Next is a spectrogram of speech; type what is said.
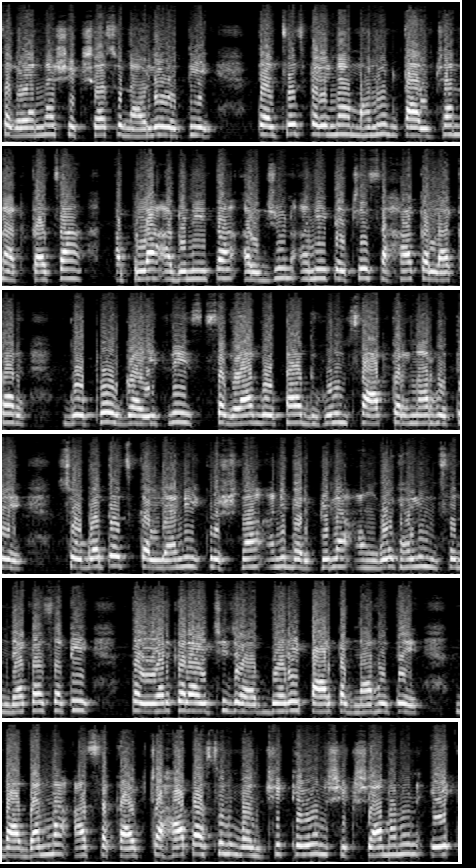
सगळ्यांना शिक्षा सुनावली होती. त्याचाच परिणाम म्हणून कालच्या नाटकाचा आपला अभिनेता अर्जुन आणि त्याचे सहा कलाकार गोपू गायत्री सगळा गोठा धुवून साफ करणार होते. सोबतच कल्याणी कृष्णा आणि बर्फीला आंघोळ घालून संध्याकाळसाठी तयार करायची जबाबदारी पार पडणार होते. दादांना आज सकाळ चहापासून वंचित ठेवून शिक्षा म्हणून एक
